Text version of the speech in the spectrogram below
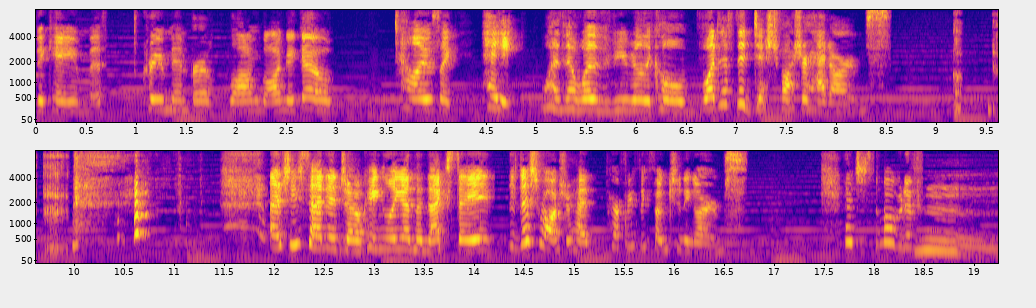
became a crew member long, long ago, Tally was like, hey, wanna know would be really cool? What if the dishwasher had arms? And she said it jokingly, and the next day, the dishwasher had perfectly functioning arms. It's just a moment of, Hmm.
